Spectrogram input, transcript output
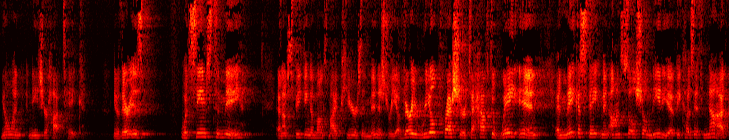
No one needs your hot take. You know, there is what seems to me, and I'm speaking amongst my peers in ministry, a very real pressure to have to weigh in and make a statement on social media because if not,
